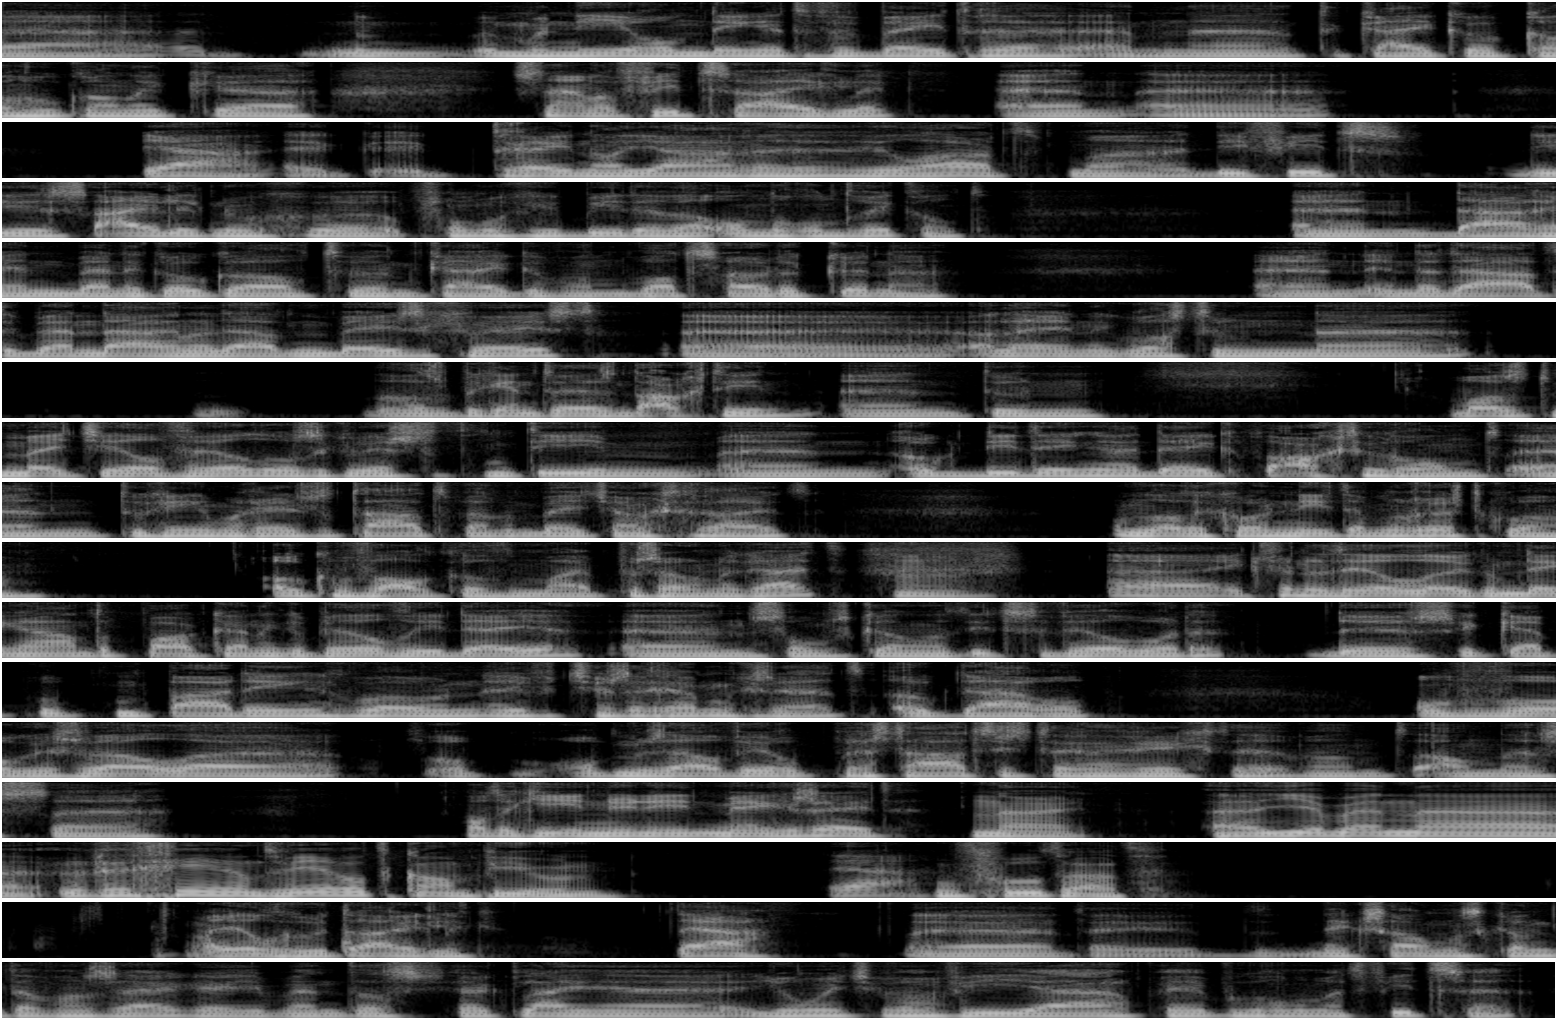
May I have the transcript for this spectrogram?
een manier om dingen te verbeteren. En te kijken hoe kan, hoe kan ik sneller fietsen eigenlijk. En ja, ik, ik train al jaren heel hard. Maar die fiets die is eigenlijk nog op sommige gebieden wel onderontwikkeld. En daarin ben ik ook al aan het kijken van wat zou er kunnen. En inderdaad, ik ben daar inderdaad mee bezig geweest. Alleen ik was toen, dat was begin 2018. En toen was het een beetje heel veel. Dus ik wist het van team. En ook die dingen deed ik op de achtergrond. En toen gingen mijn resultaten wel een beetje achteruit. Omdat ik gewoon niet aan mijn rust kwam. ook een valkuil van mijn persoonlijkheid. Hmm. Eh, ik vind het heel leuk om dingen aan te pakken en ik heb heel veel ideeën. En soms kan het iets te veel worden. Dus ik heb op een paar dingen gewoon eventjes de rem gezet, ook daarop. Om vervolgens wel eh, op, op, op mezelf weer op prestaties te gaan richten. Want anders eh, had ik hier nu niet meer gezeten. Nee. Je bent regerend wereldkampioen. Ja, Hoe voelt dat? heel goed eigenlijk. Ja, eh, de- de- niks anders kan ik daarvan zeggen. Je bent als je kleine jongetje van vier jaar ben je begonnen met fietsen.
